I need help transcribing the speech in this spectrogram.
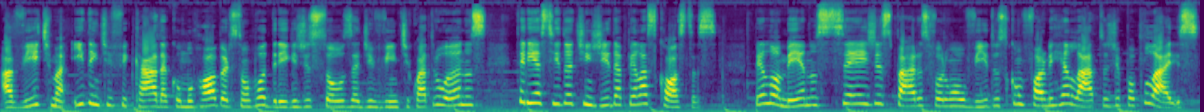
A vítima, identificada como Robertson Rodrigues de Souza, de 24 anos, teria sido atingida pelas costas. Pelo menos seis disparos foram ouvidos, conforme relatos de populares.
